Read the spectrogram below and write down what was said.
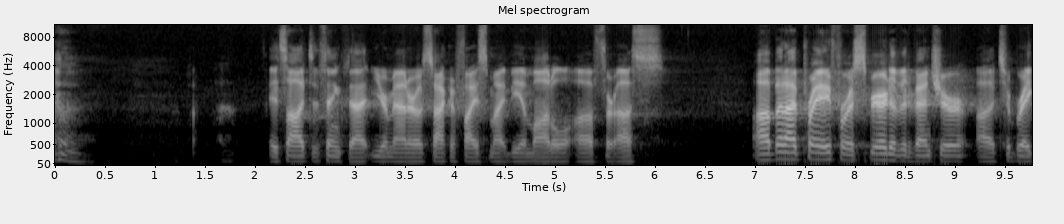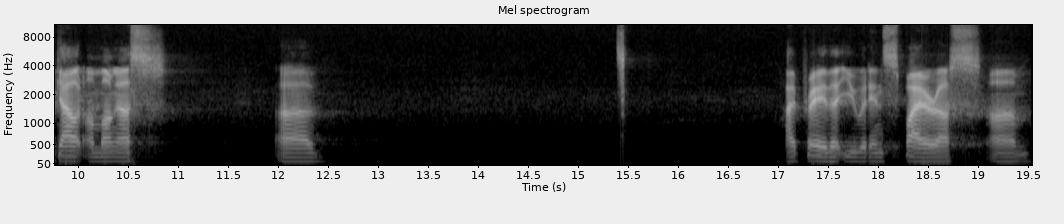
it's odd to think that your matter of sacrifice might be a model uh, for us. Uh, but I pray for a spirit of adventure uh, to break out among us uh, I pray that you would inspire us. Um,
